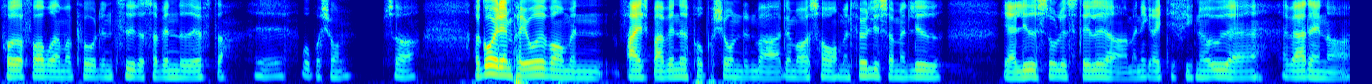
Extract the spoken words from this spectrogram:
prøvede at forberede mig på den tid, der så ventede efter øh, operationen. Så at gå i den periode, hvor man faktisk bare ventede på operationen, den var, den var også hård. Man følte ligesom, at livet, ja, livet stod lidt stille, og man ikke rigtig fik noget ud af, af hverdagen. Og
